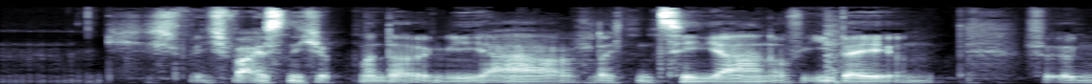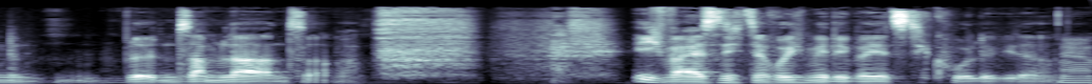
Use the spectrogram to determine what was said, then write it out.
ich, ich weiß nicht, ob man da irgendwie, ja, vielleicht in zehn Jahren auf Ebay und für irgendeinen blöden Sammler und so, aber pff, ich weiß nicht, da hole ich mir lieber jetzt die Kohle wieder. Ja.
